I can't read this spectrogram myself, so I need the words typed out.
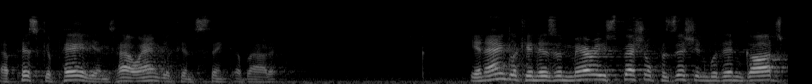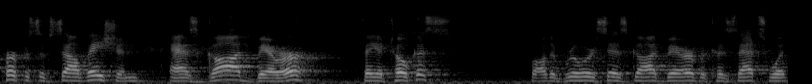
Episcopalians, how Anglicans think about it. In Anglicanism, Mary's special position within God's purpose of salvation as God bearer, Theotokos. Father Breuer says God bearer because that's what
